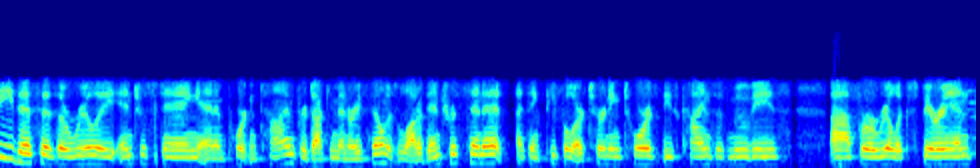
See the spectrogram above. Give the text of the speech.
see this as a really interesting and important time for documentary film. There's a lot of interest in it. I think people are turning towards these kinds of movies uh, for a real experience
